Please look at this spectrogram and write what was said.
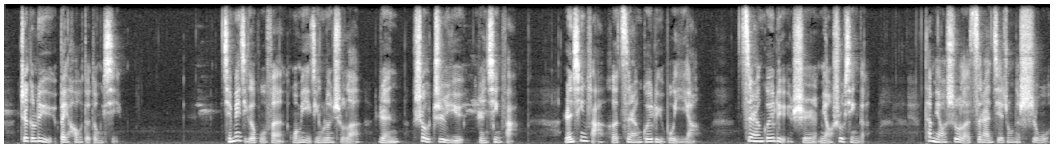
“这个律背后的东西”。前面几个部分我们已经论述了人受制于人性法，人性法和自然规律不一样。自然规律是描述性的，它描述了自然界中的事物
